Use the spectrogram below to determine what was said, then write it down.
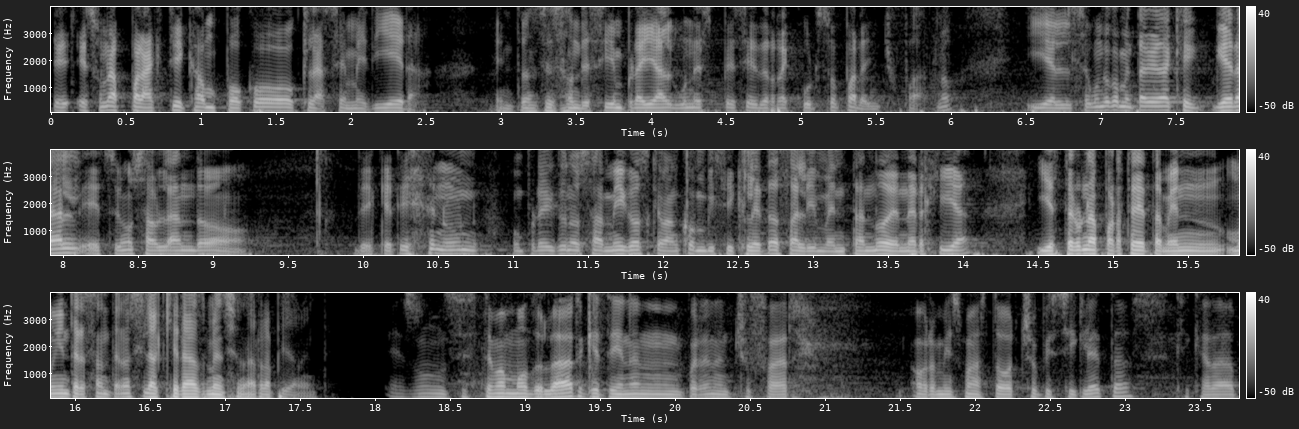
es una práctica un poco clase mediera entonces donde siempre hay alguna especie de recurso para enchufar. ¿no? Y el segundo comentario era que Gerald, estuvimos hablando de que tienen un, un, proyecto unos amigos que van con bicicletas alimentando de energía. Y esta era una parte también muy interesante, no sé si la quieras mencionar rápidamente. Es un sistema modular que tienen, pueden enchufar ahora mismo hasta 8 bicicletas, que cada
